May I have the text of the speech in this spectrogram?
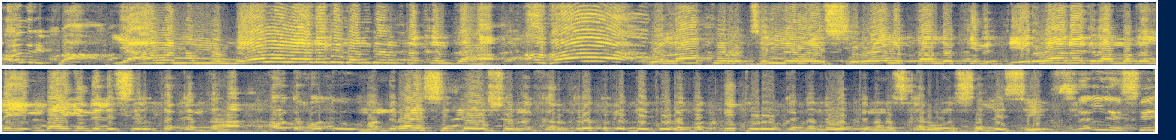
ಹೌದ್ರಿಪ್ಪ. ಯಾವ ನಮ್ಮ ಮೇಲನಾಡಿಗೆ ಬಂದಿರತಕ್ಕಂತಹ. ಆಹಾ! ಕೊಲ್ಲಾಪುರ ಜಿಲ್ಲೆಯ ಶಿರೋಳ ತಾಲೂಕಿನ ದೇರ್ವಾಡ ಗ್ರಾಮದಲ್ಲಿ ಹಿಂಬಾಗಿ ನೆಲೆಸಿರತಕ್ಕಂತಹ. ಹೌದು ಹೌದು. ಮಂಗರಾಯ ಸಿದ್ದೇಶ್ವರನ ಕರ್ತೃತ್ವಕ್ಕೆ ಕೂಡ ಭಕ್ತಿಪೂರ್ವಕ ನಲವತ್ತು ನಮಸ್ಕಾರವನ್ನು ಸಲ್ಲಿಸಿ. ಸಲ್ಲಿಸಿ.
